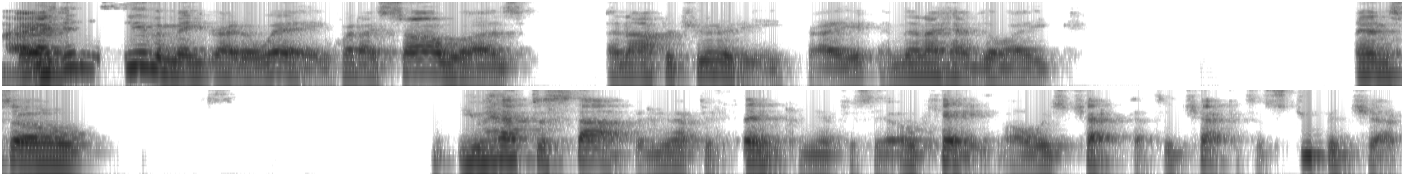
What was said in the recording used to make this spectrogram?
But I didn't see the mate right away. What I saw was an opportunity, right? And then I had to like, and so you have to stop and you have to think and you have to say, okay, always check. That's a check. It's a stupid check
